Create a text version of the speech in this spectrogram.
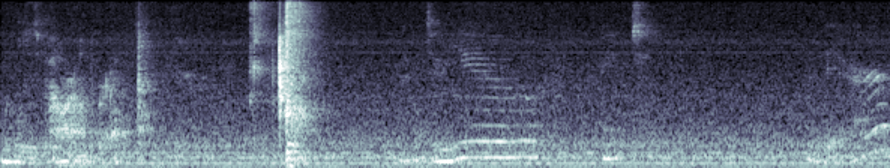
we'll just power on through. I will do you right there.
